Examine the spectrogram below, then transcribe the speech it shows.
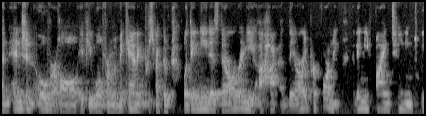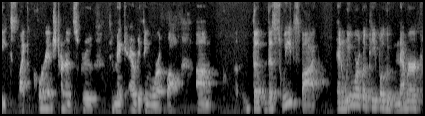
an engine overhaul, if you will, from a mechanic perspective. What they need is they're already a high, they're already performing, they need fine tuning tweaks, like a quarter inch turn of the screw to make everything work well. Um, the the sweet spot and we work with people who've never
